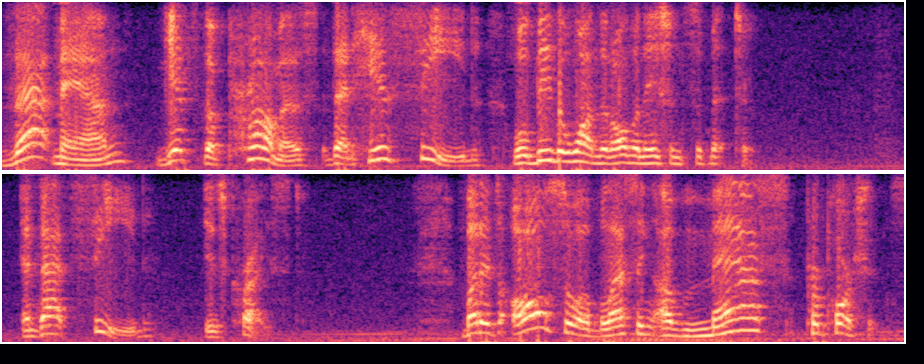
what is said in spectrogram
That man gets the promise that his seed will be the one that all the nations submit to. And that seed is Christ. But it's also a blessing of mass proportions.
